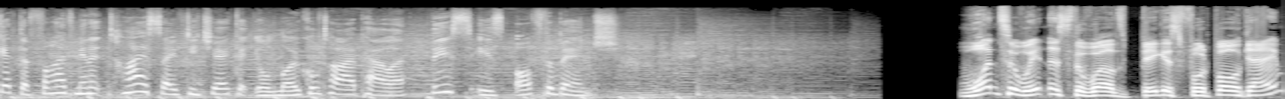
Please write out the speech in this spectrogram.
Get the five minute tyre safety check at your local Tyre Power. This is Off the Bench. Want to witness the world's biggest football game?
